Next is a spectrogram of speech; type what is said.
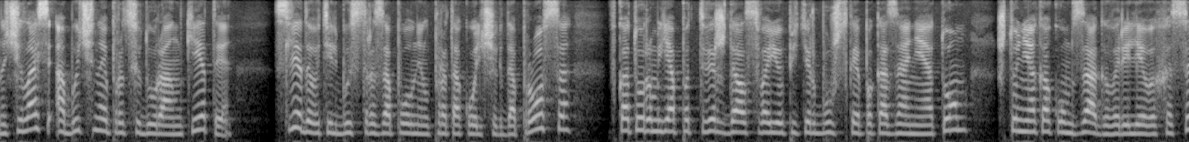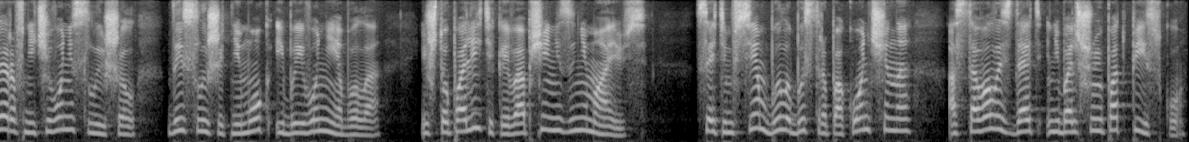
Началась обычная процедура анкеты. Следователь быстро заполнил протокольчик допроса, в котором я подтверждал свое петербургское показание о том, что ни о каком заговоре левых эсеров ничего не слышал, да и слышать не мог, ибо его не было, и что политикой вообще не занимаюсь. С этим всем было быстро покончено, оставалось дать небольшую подписку,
